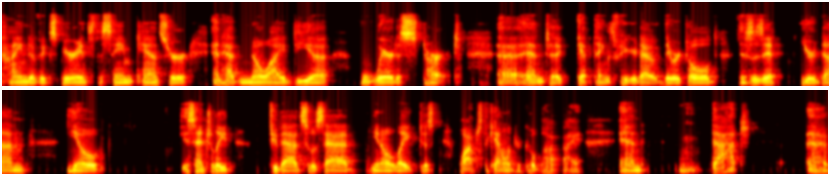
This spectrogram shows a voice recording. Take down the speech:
kind of experienced the same cancer, and had no idea where to start uh, and to get things figured out. They were told, this is it, you're done. You know, essentially too bad, so sad, you know, like just watch the calendar go by. And that uh,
